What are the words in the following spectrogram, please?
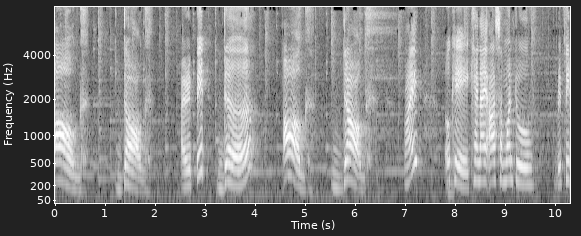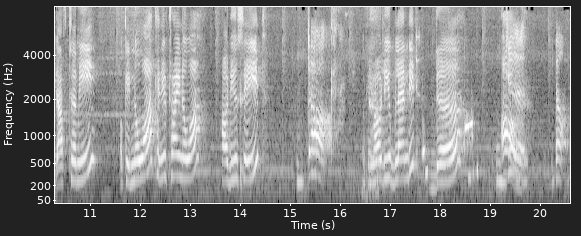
og dog. I repeat, the og dog. Right? Okay, can I ask someone to repeat after me? Okay, Noah, can you try Noah? How do you say it? Dog. Okay, how do you blend it? The og. Dog.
